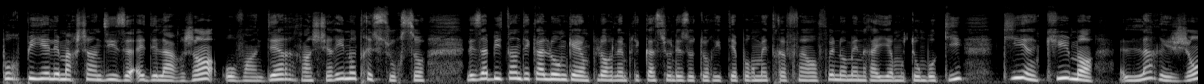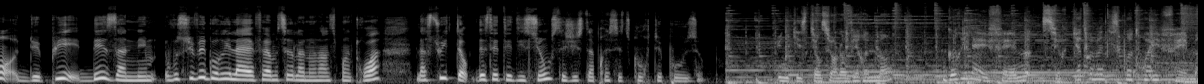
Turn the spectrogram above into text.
pour piller les marchandises et de l'argent aux vendeurs, renchérit notre source. Les habitants des Kalongue implorent l'implication des autorités pour mettre fin au phénomène Raya Mutomboki qui incume la région depuis des années. Vous suivez Gorilla FM sur la 90.3. La suite de cette édition, c'est juste après cette courte pause. Une question sur l'environnement? Gorilla FM sur 90.3 FM.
